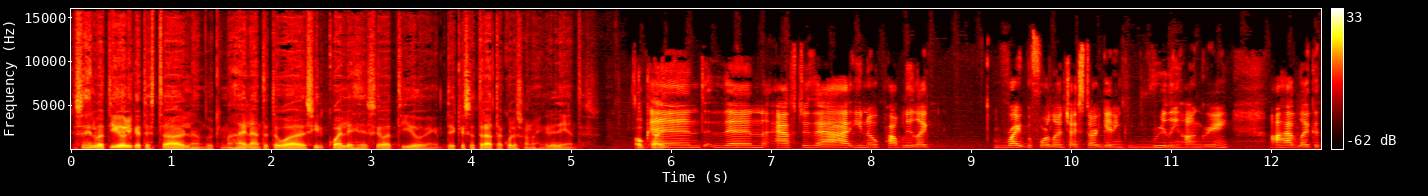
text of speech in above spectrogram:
Ese es el batido del que te estaba hablando, que más adelante te voy a decir cuál es ese batido, de, de qué se trata, cuáles son los ingredientes. Okay. And then after that, you know, probably like right before lunch, I start getting really hungry. I'll have like a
